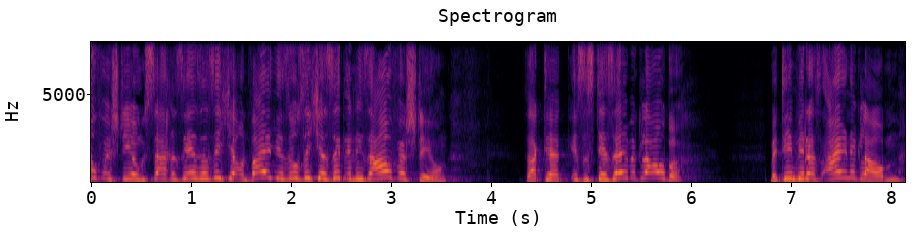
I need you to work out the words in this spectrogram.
Auferstehungssache sehr, sehr sicher. Und weil wir so sicher sind in dieser Auferstehung, sagt er, ist es derselbe Glaube, mit dem wir das eine glauben,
